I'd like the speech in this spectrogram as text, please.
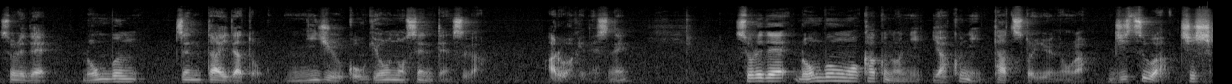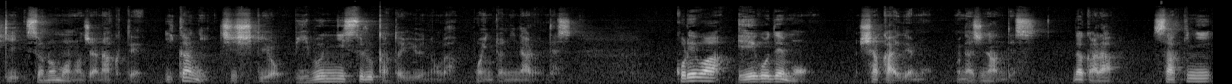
それで論文全体だと25行のセンテンスがあるわけですね。それで論文を書くのに役に立つというのが実は知識そのものじゃなくていかに知識を微分にするかというのがポイントになるんですこれは英語でも社会でも同じなんですだから先に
